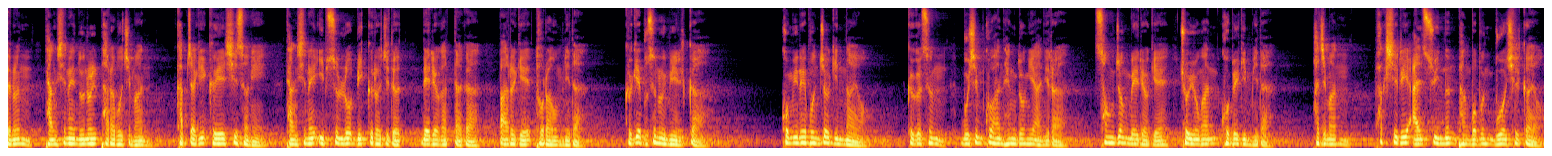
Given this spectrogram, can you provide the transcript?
그는 당신의 눈을 바라보지만 갑자기 그의 시선이 당신의 입술로 미끄러지듯 내려갔다가 빠르게 돌아옵니다. 그게 무슨 의미일까? 고민해 본 적 있나요? 그것은 무심코 한 행동이 아니라 성적 매력의 조용한 고백입니다. 하지만 확실히 알 수 있는 방법은 무엇일까요?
